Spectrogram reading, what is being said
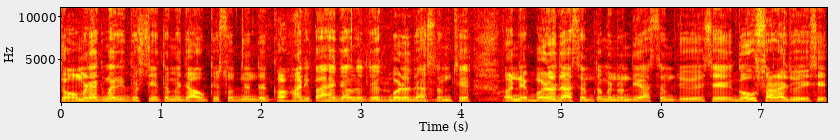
તો હમણાં જ મારી દ્રષ્ટિએ તમે જાઓ કેશોદની અંદર કહારી પાસે જાઓ ને તો એક બળદ આશ્રમ છે. અને બળદ આશ્રમ તમે નંદી આશ્રમ જોઈએ છે, ગૌશાળા જોઈએ છે.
